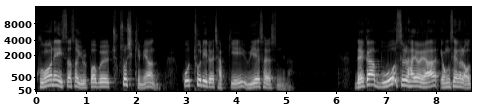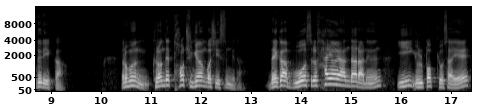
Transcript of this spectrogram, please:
구원에 있어서 율법을 축소시키면 꼬투리를 잡기 위해서였습니다. 내가 무엇을 하여야 영생을 얻으리까? 여러분, 그런데 더 중요한 것이 있습니다. 내가 무엇을 하여야 한다라는 이 율법 교사의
